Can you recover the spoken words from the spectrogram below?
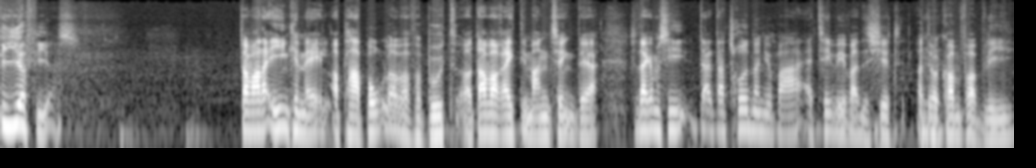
84, der var der en kanal, og paraboler var forbudt, og der var rigtig mange ting der. Så der kan man sige, der, der troede man jo bare, at tv var det shit, og det var Mhm. kommet for at blive.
